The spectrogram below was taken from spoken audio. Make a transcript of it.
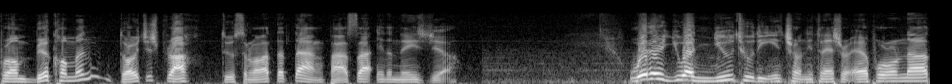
from Willkommen, Deutsche Sprach to Selamat Datang, Bahasa Indonesia. Whether you are new to the Incheon International Airport or not,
